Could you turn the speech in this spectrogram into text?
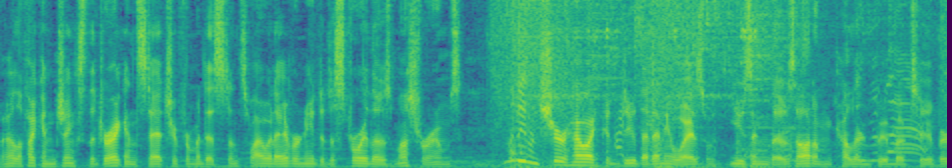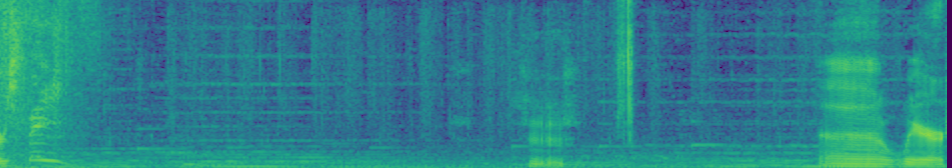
Well, if I can jinx the dragon statue from a distance, why would I ever need to destroy those mushrooms? I'm not even sure how I could do that anyways with using those autumn-colored bubotubers. tubers. Hmm. Uh, weird.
